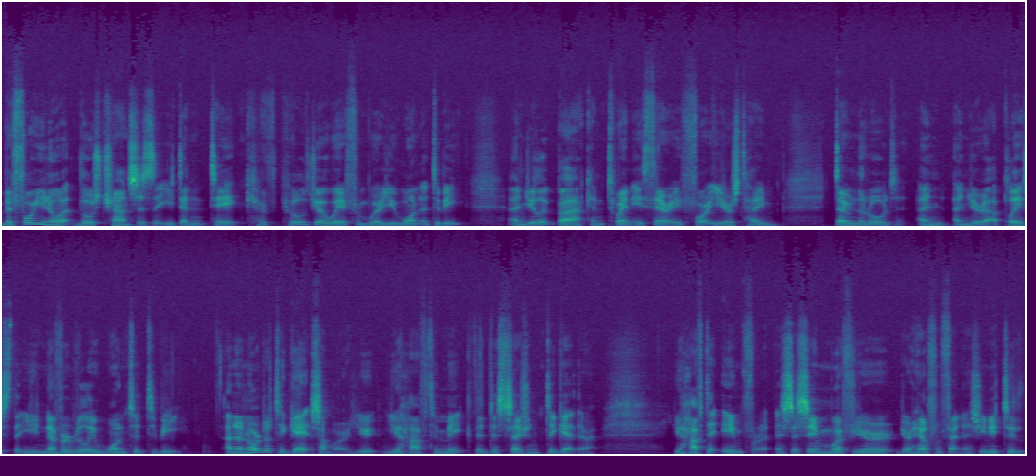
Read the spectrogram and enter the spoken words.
Before you know it, those chances that you didn't take have pulled you away from where you wanted to be. And you look back in 20, 30, 40 years' time down the road and, and you're at a place that you never really wanted to be. And in order to get somewhere, you, you have to make the decision to get there. You have to aim for it. It's the same with your, your health and fitness. You need to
